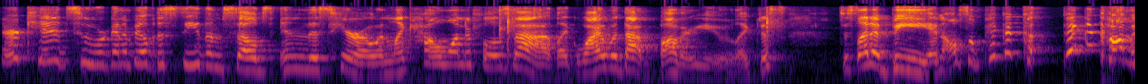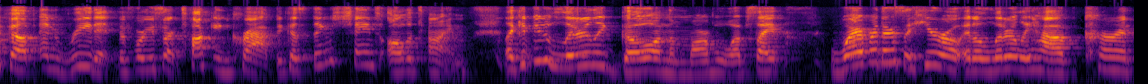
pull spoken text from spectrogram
there are kids who are going to be able to see themselves in this hero and like how wonderful is that? Like why would that bother you? Like just just let it be and also pick a pick a comic up and read it before you start talking crap because things change all the time. Like if you literally go on the marvel website wherever there's a hero it'll literally have current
